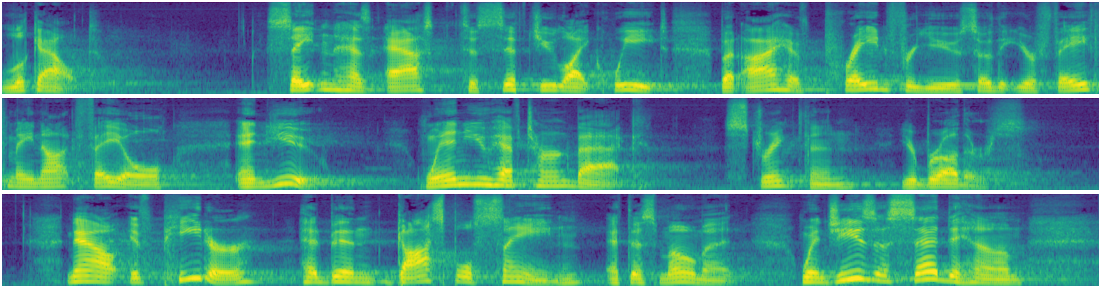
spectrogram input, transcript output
look out. Satan has asked to sift you like wheat, but I have prayed for you so that your faith may not fail. And you, when you have turned back, strengthen your brothers. Now, if Peter had been gospel sane at this moment, when Jesus said to him,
